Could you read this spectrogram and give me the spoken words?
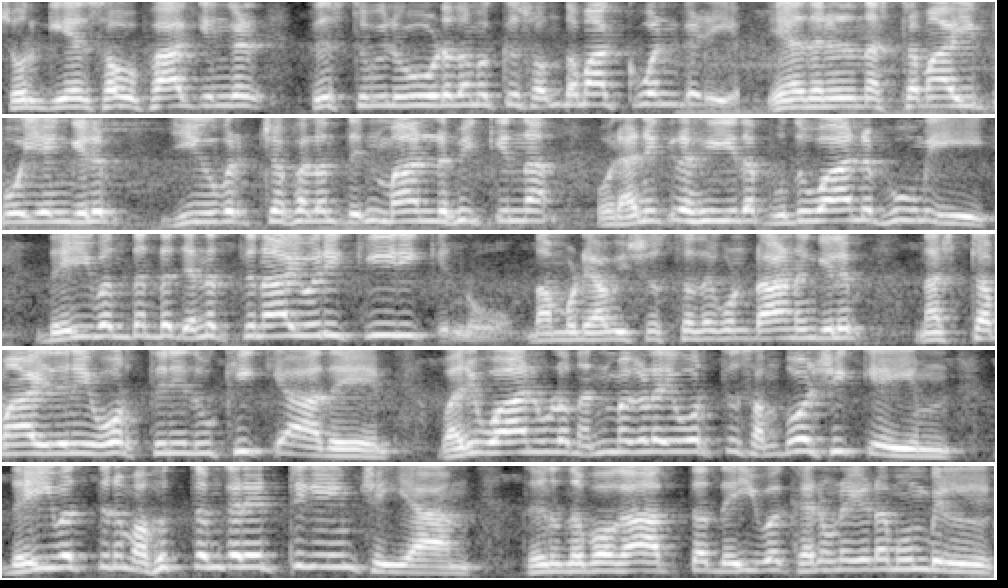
സ്വർഗീയ സൗഭാഗ്യങ്ങൾ ക്രിസ്തുവിലൂടെ നമുക്ക് സ്വന്തമാക്കുവാൻ കഴിയും. ഏതെങ്കിലും നഷ്ടമായി പോയെങ്കിലും ജീവവൃക്ഷഫലം തിന്മാൻ ലഭിക്കുന്ന ഒരനുഗ്രഹീത അനുഗ്രഹീത പുതുവാന ഭൂമി ദൈവം തന്റെ ജനത്തിനായി ഒരുക്കിയിരിക്കുന്നു. നമ്മുടെ അവിശ്വസ്തത കൊണ്ടാണെങ്കിലും നഷ്ടമായതിനെ ഓർത്തിനി ദുഃഖിക്കാതെ വരുവാനുള്ള നന്മകളെ ഓർത്ത് സന്തോഷിക്കുകയും ദൈവത്തിന് മഹത്വം കരറ്റുകയും ചെയ്യാം. തീർന്നു പോകാത്ത ദൈവകരുണയുടെ മുമ്പിൽ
